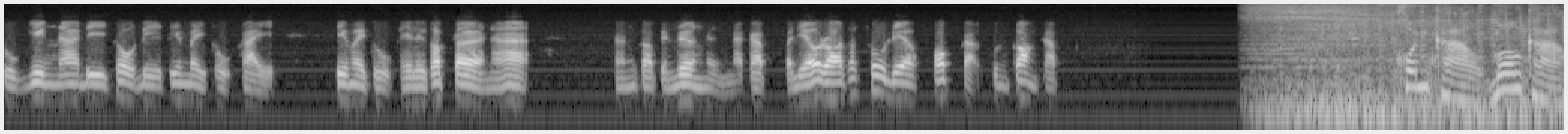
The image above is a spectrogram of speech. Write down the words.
ถูกยิงนะดีโชคดีที่ไม่ถูกใครที่ไม่ถูกเฮลิคอปเตอร์นะฮะนั่นก็เป็นเรื่องหนึ่งนะครับประเดี๋ยวรอสักครู่เดียวพบกับคุณก้องครับ คนข่าวมองข่าว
